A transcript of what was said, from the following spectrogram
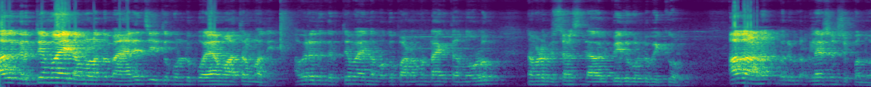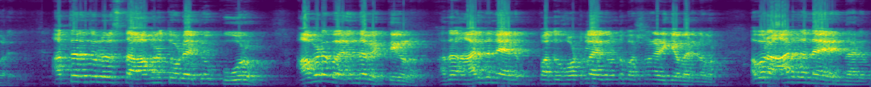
അത് കൃത്യമായി നമ്മളൊന്ന് മാനേജ് ചെയ്ത് കൊണ്ടുപോയാൽ മാത്രം മതി. അവരത് കൃത്യമായി നമുക്ക് പണം ഉണ്ടാക്കി തന്നോളും നമ്മുടെ ബിസിനസ് ഡെവലപ്പ് ചെയ്ത് കൊണ്ടുപോയിക്കോളും അതാണ് ഒരു റിലേഷൻഷിപ്പ് എന്ന് പറയുന്നത്. അത്തരത്തിലുള്ള സ്ഥാപനത്തോടെ ഏറ്റവും കൂറും അവിടെ വരുന്ന വ്യക്തികളുണ്ട് അത് ആര് തന്നെ ആയാലും ഇപ്പൊ അത് ഹോട്ടലായതുകൊണ്ട് ഭക്ഷണം കഴിക്കാൻ വരുന്നവർ. അവർ ആര് തന്നെ ആയിരുന്നാലും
